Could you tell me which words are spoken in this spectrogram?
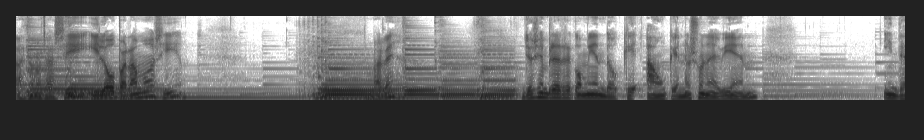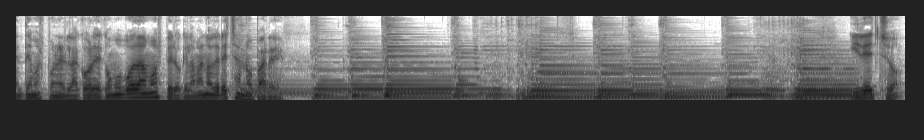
Hacemos así y luego paramos y... ¿Vale? Yo siempre recomiendo que, aunque no suene bien, intentemos poner el acorde como podamos, pero que la mano derecha no pare. Y de hecho,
